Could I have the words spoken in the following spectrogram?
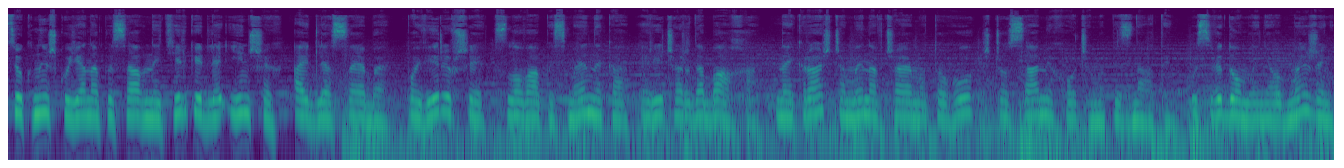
Цю книжку я написав не тільки для інших, а й для себе, повіривши слова письменника Річарда Баха. Найкраще ми навчаємо того, що самі хочемо пізнати. Усвідомлення обмежень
